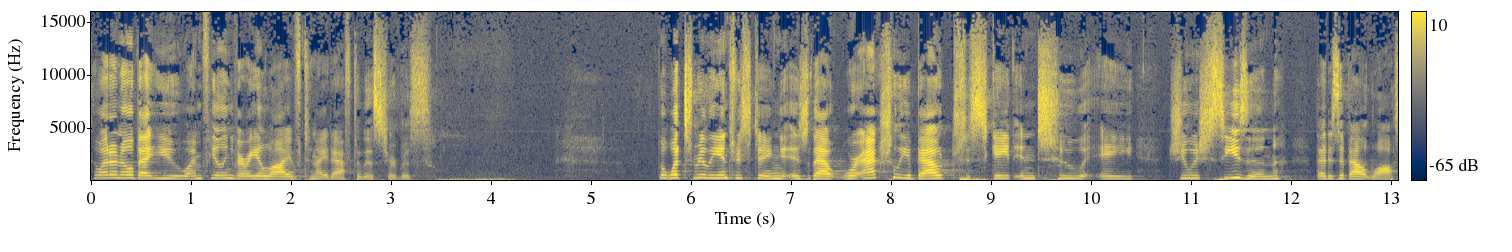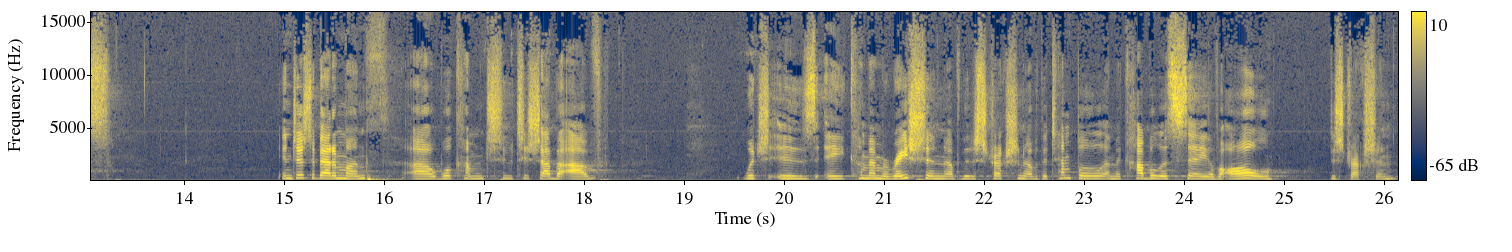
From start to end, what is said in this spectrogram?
So I don't know about you, I'm feeling very alive tonight after this service. But what's really interesting is that we're actually about to skate into a Jewish season that is about loss. In just about a month, uh, we'll come to Tisha B'Av, which is a commemoration of the destruction of the temple and the Kabbalists say of all destruction.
